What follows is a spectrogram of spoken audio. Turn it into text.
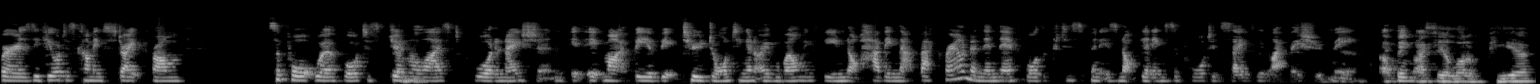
Whereas if you're just coming straight from support work or just mm-hmm. generalized coordination, it, it might be a bit too daunting and overwhelming for you not having that background, and then therefore the participant is not getting supported safely like they should be. I think I see a lot of peer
